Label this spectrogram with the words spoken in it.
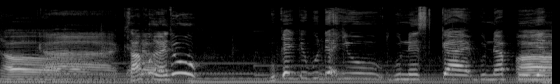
Oh. Ah, Sama kalau- tu. Bukan ke budak you guna Skype, guna apa Ah, yang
